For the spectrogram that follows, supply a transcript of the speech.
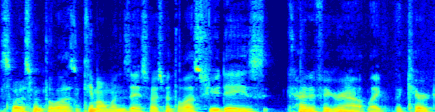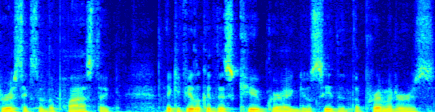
So I spent the last. It came on Wednesday, so I spent the last few days kind of figuring out like the characteristics of the plastic. Like if you look at this cube, Greg, you'll see that the perimeters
